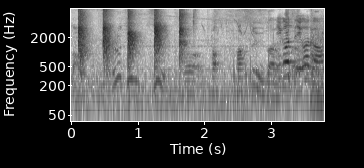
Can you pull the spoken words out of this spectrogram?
블루팀 승리. 뭐 박, 박수 유도하는 이거지? 이거죠.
